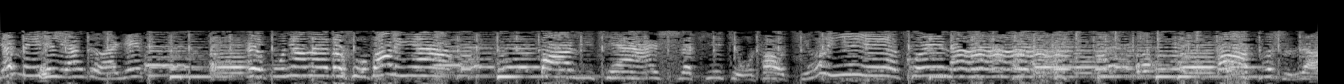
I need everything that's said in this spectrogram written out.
也没两个人。二姑娘来到书房里呀，把礼钱尸体就朝井里存呐，把子尸啊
